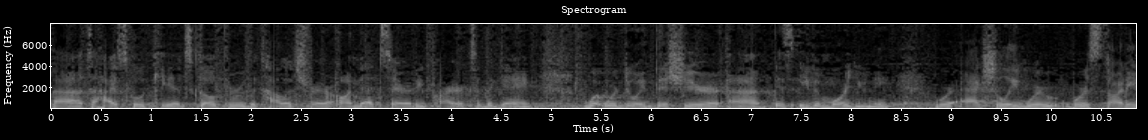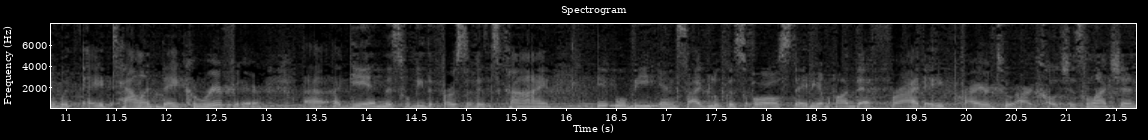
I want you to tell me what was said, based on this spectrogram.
uh, to high school kids go through the college fair on that Saturday prior to the game. What we're doing this year uh, is even more unique. We're actually we're we're starting with a talent day career fair. Uh, again, this will be the first of its kind. It will be inside Lucas Oil Stadium on that Friday prior to our coaches luncheon,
